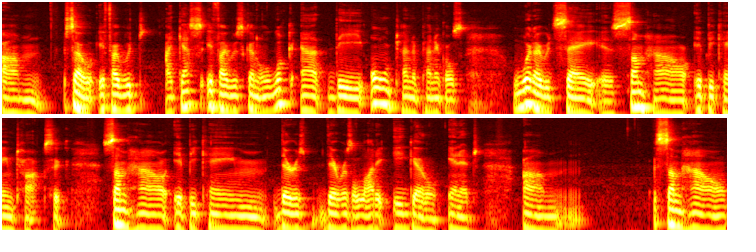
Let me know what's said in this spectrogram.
Um, so if I would I guess if I was going to look at the old Ten of Pentacles, what I would say is somehow it became toxic. Somehow it became there's there was a lot of ego in it. Um, somehow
